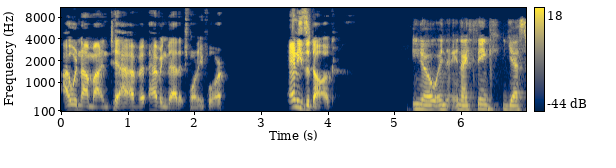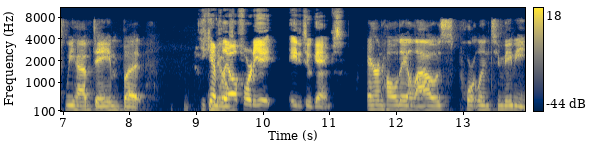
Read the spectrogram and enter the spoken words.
I would not mind to have, having that at twenty four, and he's a dog. You know, and and I think yes, we have Dame, but He can't You play know- all 48, 82 games. Aaron Holiday allows Portland to maybe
